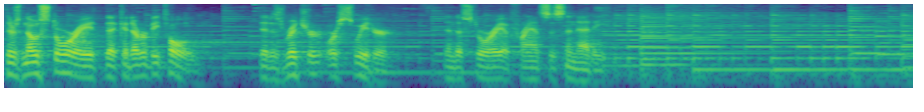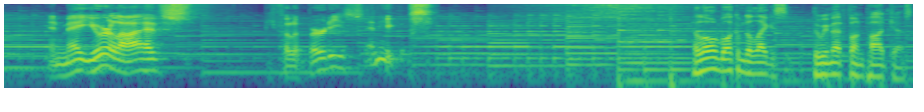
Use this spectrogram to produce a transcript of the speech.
There's no story that could ever be told that is richer or sweeter than the story of Francis and Eddie. And may your lives of birdies and eagles. Hello and welcome to Legacy, the Ouimet Fun podcast.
